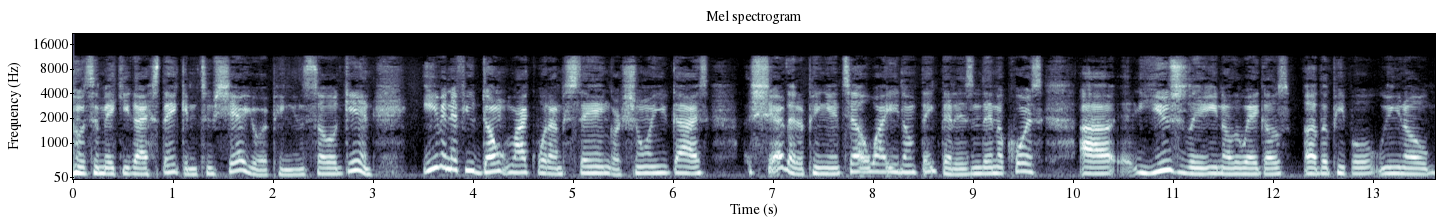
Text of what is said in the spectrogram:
know, to make you guys think and to share your opinions. So again, even if you don't like what I'm saying or showing you guys, share that opinion. Tell why you don't think that is. And then, of course, uh, usually, you know, the way it goes, other people, you know,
